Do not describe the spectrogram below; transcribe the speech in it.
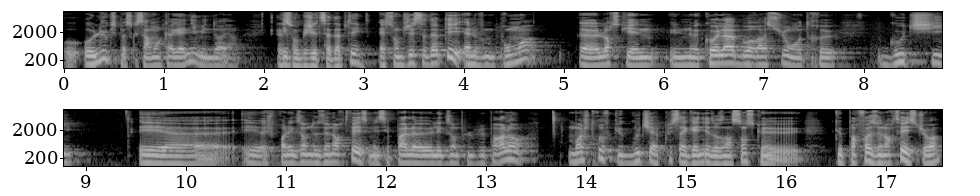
au- au luxe parce que ça manque à gagner, mine de rien Elles Et- sont obligées de s'adapter. elles sont obligées de s'adapter. Pour moi, euh, lorsqu'il y a une, une collaboration entre Gucci et, euh, et je prends l'exemple de The North Face, mais c'est pas le- l'exemple le plus parlant. Moi, je trouve que Gucci a plus à gagner dans un sens que, que parfois The North Face, tu vois.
